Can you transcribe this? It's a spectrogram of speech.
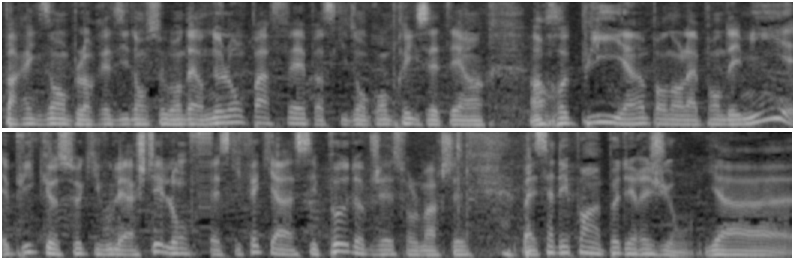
par exemple, leur résidence secondaire ne l'ont pas fait parce qu'ils ont compris que c'était un, repli hein, pendant la pandémie et puis que ceux qui voulaient acheter l'ont fait. Ce qui fait qu'il y a assez peu d'objets sur le marché. Ben, ça dépend un peu des régions. Il y a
